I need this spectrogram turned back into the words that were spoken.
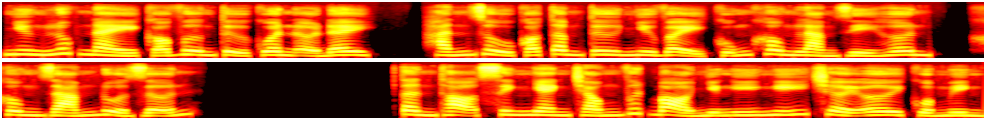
Nhưng lúc này có vương tử quân ở đây, hắn dù có tâm tư như vậy cũng không làm gì hơn, không dám đùa giỡn. Tần thọ sinh nhanh chóng vứt bỏ những ý nghĩ trời ơi của mình,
